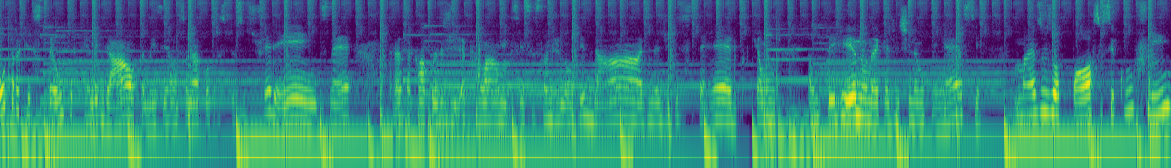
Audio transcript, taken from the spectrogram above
outra questão, porque é legal também se relacionar com outras pessoas diferentes, né? Traz aquela coisa de aquela sensação de novidade, né? De mistério, porque é um, é um terreno né, que a gente não conhece, mas os opostos se conflitam,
